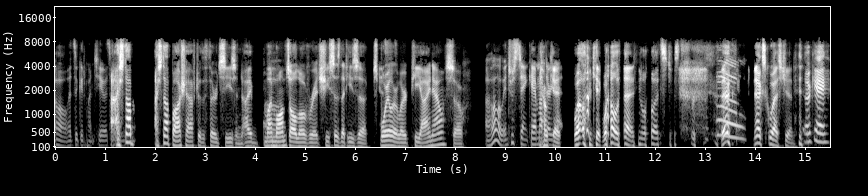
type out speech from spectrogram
oh it's a good one too i stopped I stopped Bosch after the third season. I my oh. mom's all over it. She says that he's a spoiler alert PI now. So Oh, interesting. Okay, I'm not okay. there yet. Well, okay. Well, then let's just. Oh. Next question. Okay.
